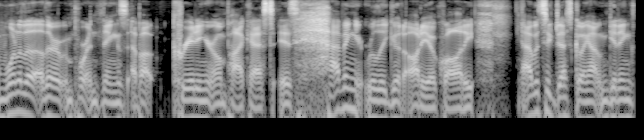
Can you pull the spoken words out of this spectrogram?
one of the other important things about creating your own podcast is having really good audio quality. I would suggest going out and getting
